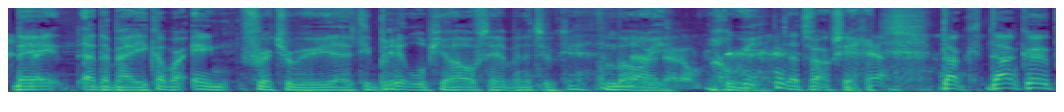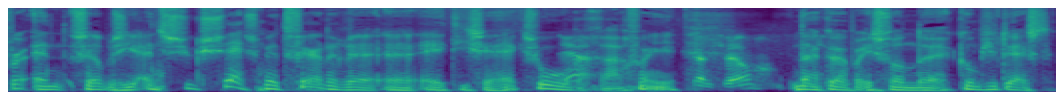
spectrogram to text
nee, daarbij, je kan maar één virtual reality bril op je hoofd hebben natuurlijk. Hè. Een mooie, nou, goeie, dat wou ik zeggen. Ja. Dank, Daan Keuper en veel plezier. En succes met verdere uh, ethische hacks. We horen ja. graag van je. Dankjewel. Daan Keuper is van uh, Computest.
